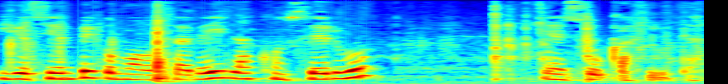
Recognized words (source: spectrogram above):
Y yo siempre, como sabéis, las conservo en su cajita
